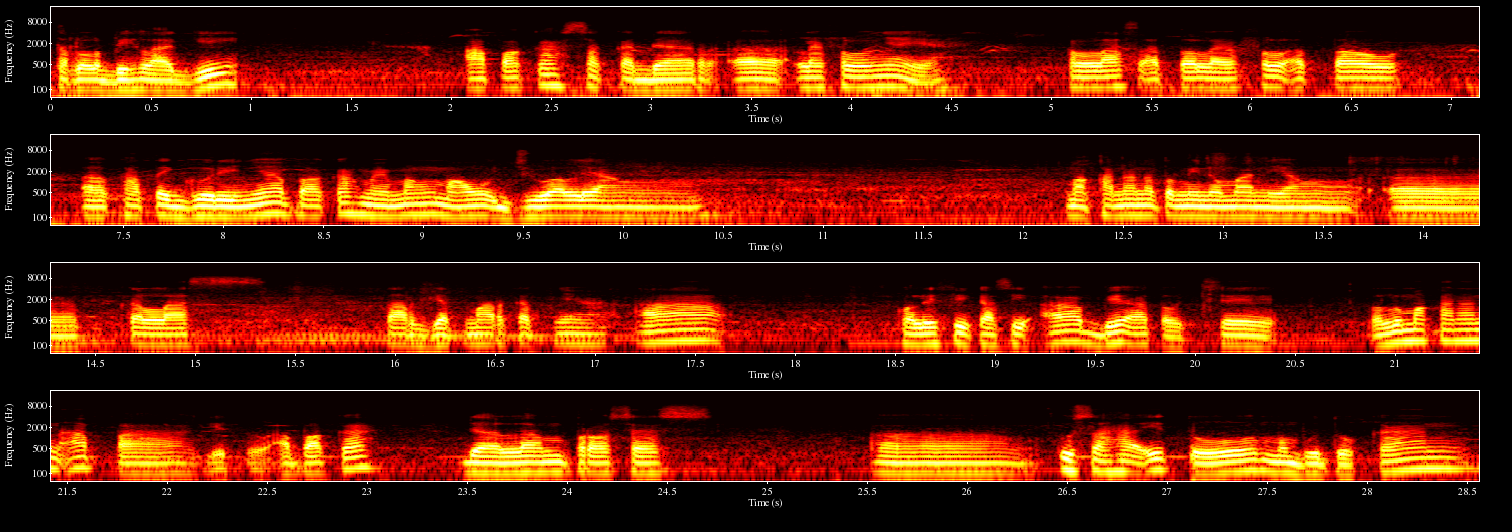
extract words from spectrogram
Terlebih lagi apakah sekadar uh, levelnya ya? Kelas atau level atau uh, kategorinya apakah memang mau jual yang makanan atau minuman yang uh, kelas target marketnya A kualifikasi A, B atau C. Lalu makanan apa gitu? Apakah dalam proses uh, usaha itu membutuhkan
